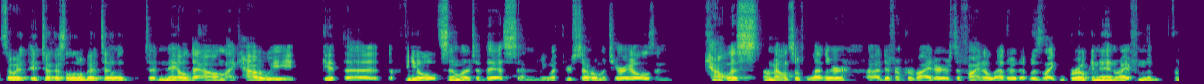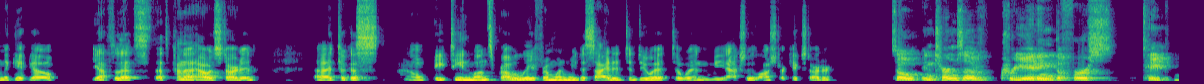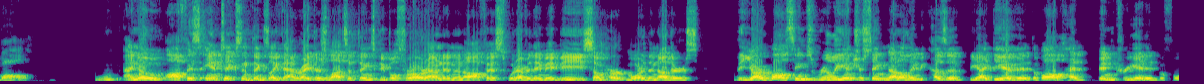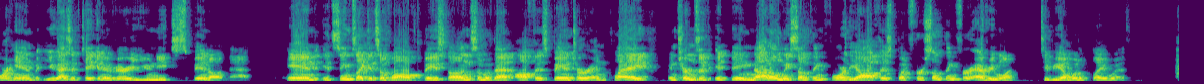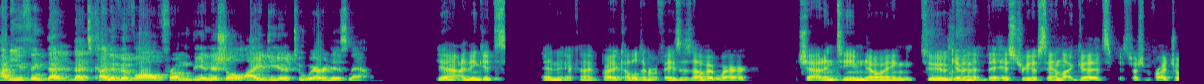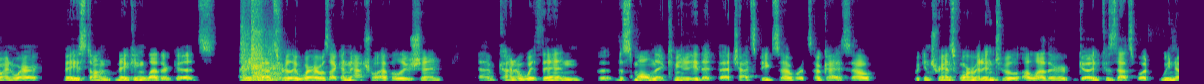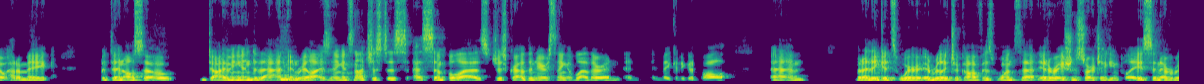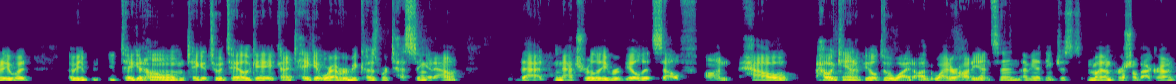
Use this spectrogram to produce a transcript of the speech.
So it, it took us a little bit to to nail down like how do we get the, the feel similar to this. And we went through several materials and countless amounts of leather, uh, different providers to find a leather that was like broken in right from the from the get go. Yeah, so that's that's kind of how it started. Uh, it took us know, 18 months probably from when we decided to do it to when we actually launched our Kickstarter. So, in terms of creating the first tape ball, I know office antics and things like that, right? There's lots of things people throw around in an office, whatever they may be. Some hurt more than others. The yard ball seems really interesting, not only because of the idea of it, the ball had been created beforehand, but you guys have taken a very unique spin on that. And it seems like it's evolved based on some of that office banter and play in terms of it being not only something for the office, but for something for everyone to be able to play with. How do you think that that's kind of evolved from the initial idea to where it is now? Yeah, I think it's and probably a couple different phases of it where Chad and team knowing too, given the history of Sandlot Goods, especially before I joined, where based on making leather goods, I think that's really where it was like a natural evolution, um, kind of within the, the small knit community that that Chad speaks of, where it's okay, so we can transform it into a leather good because that's what we know how to make. But then also diving into that and realizing it's not just as, as simple as just grab the nearest thing of leather and, and, and make it a good ball. Um, but I think it's where it really took off is once that iteration started taking place and everybody would, I mean, you take it home, take it to a tailgate, kind of take it wherever because we're testing it out. That naturally revealed itself on how how it can appeal to a wide wider audience. And I mean, I think just in my own personal background,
